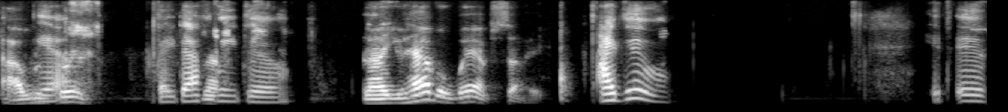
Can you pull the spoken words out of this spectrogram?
I would Yeah. agree. They definitely do. Now you have a website. I do. It is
